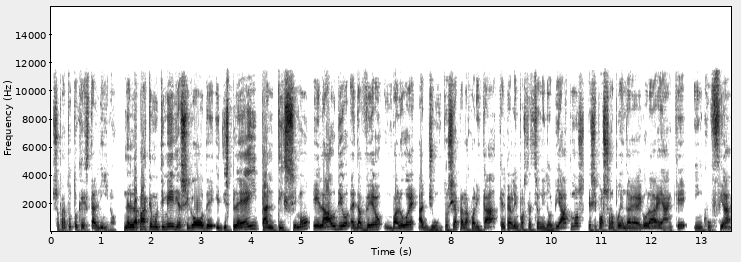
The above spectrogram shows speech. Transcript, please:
soprattutto cristallino. Nella parte multimedia multimedia si gode il display tantissimo e l'audio è davvero un valore aggiunto sia per la qualità che per le impostazioni Dolby Atmos che si possono poi andare a regolare anche in cuffia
